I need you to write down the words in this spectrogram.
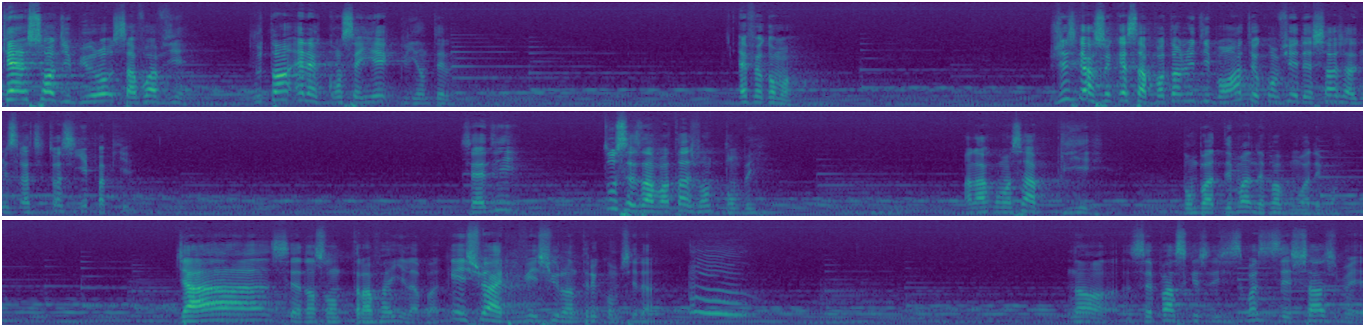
Quand elle sort du bureau, sa voix vient. Pourtant, elle est conseillère clientèle. Elle fait comment? Jusqu'à ce que sa patronne lui dit, bon, on va te confier des charges administratives, toi signer papier. C'est-à-dire, tous ces avantages vont tomber. On a commencé à prier. Bombardement n'est pas bombardement. Ja, c'est dans son travail là-bas. Quand je suis arrivé, je suis rentré comme cela. Non, c'est pas ce que je ne sais pas si c'est charge, mais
